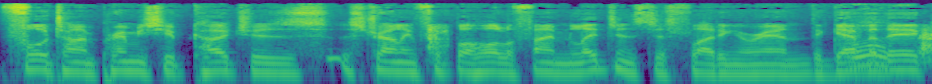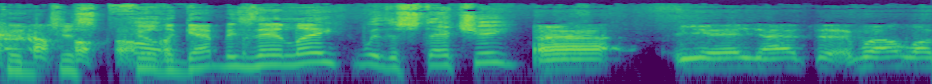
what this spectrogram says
four-time premiership coaches, Australian Football Hall of Fame legends just floating around. The Gabba there could just fill the gap. Is there, Lee? With a statue? Uh, yeah, you know, well,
